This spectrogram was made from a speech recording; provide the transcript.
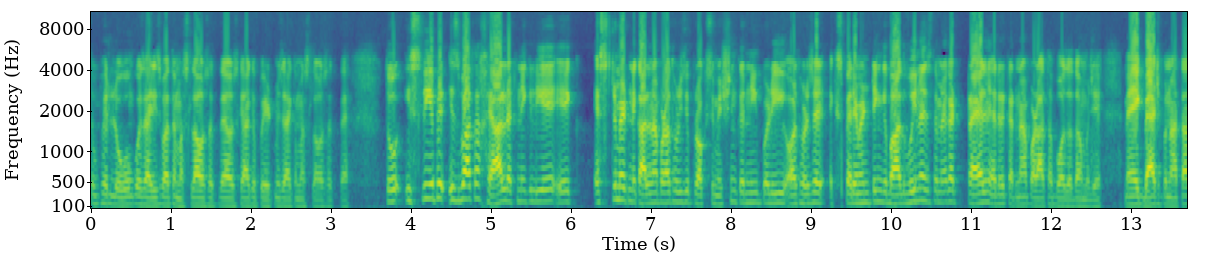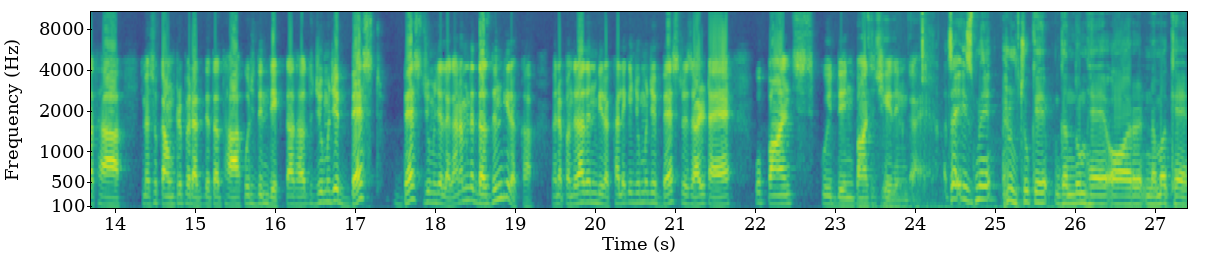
तो फिर लोगों को ज़ाहिर सी बात है मसला हो सकता है उसके आगे पेट में जाके मसला हो सकता है। तो इसलिए फिर इस बात का ख्याल रखने के लिए एक एस्टिमेट निकालना पड़ा थोड़ी सी अप्रॉक्सीमेशन करनी पड़ी और थोड़े से एक्सपेरिमेंटिंग के बाद वही ना जैसे मैंने कहा ट्रायल एरर करना पड़ा था बहुत ज़्यादा मुझे। मैं एक बैच बनाता था मैं उसको काउंटर पर रख देता था कुछ दिन देखता था। तो जो मुझे बेस्ट बेस्ट जो मुझे लगा ना मैंने दस दिन भी रखा मैंने पंद्रह दिन भी रखा लेकिन जो मुझे बेस्ट रिज़ल्ट आया है वो पाँच कोई दिन पाँच से छः दिन का है। अच्छा इसमें चूँकि गंदम है और नमक है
